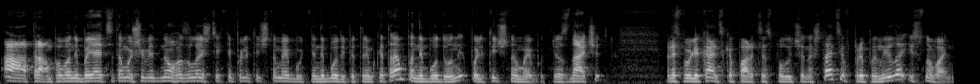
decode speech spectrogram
А Трампа вони бояться, тому що від нього залежить їхнє політичне майбутнє. Не буде підтримки Трампа, не буде у них політичного майбутнього. Значить, республіканська партія Сполучених Штатів припинила існування.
